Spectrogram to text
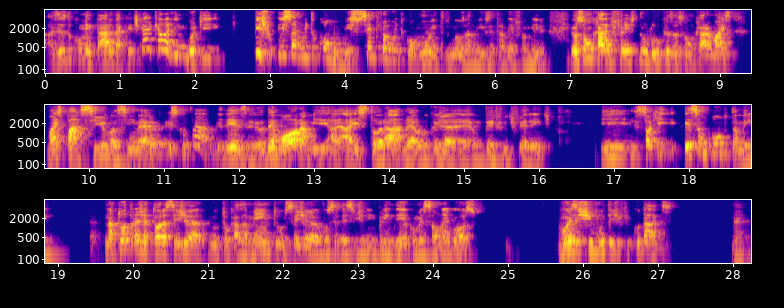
às vezes, do comentário, da crítica, é aquela língua que. Bicho, isso é muito comum. Isso sempre foi muito comum entre os meus amigos, entre a minha família. Eu sou um cara diferente do Lucas, eu sou um cara mais, mais passivo, assim, né? Eu escuto, ah, beleza. Eu demoro a, me, a, a estourar, né? O Lucas já é um perfil diferente. E só que esse é um ponto também. Na tua trajetória, seja no teu casamento, seja você decidindo empreender, começar um negócio, vão existir muitas dificuldades, né?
